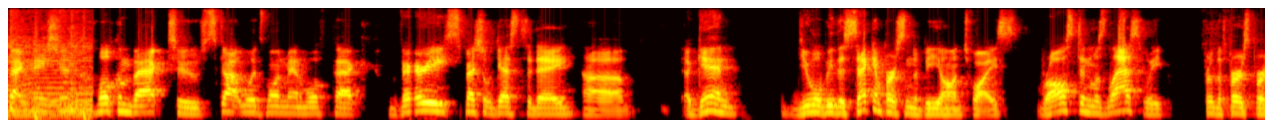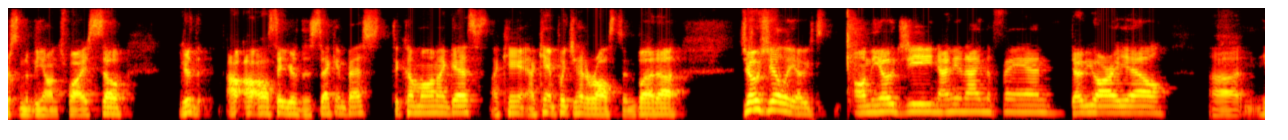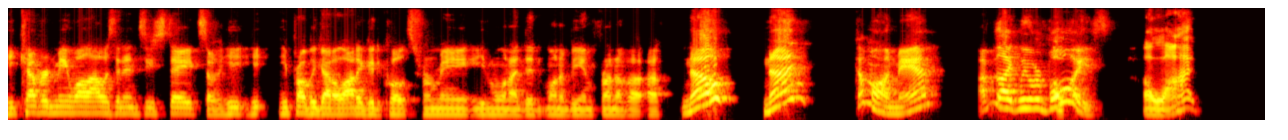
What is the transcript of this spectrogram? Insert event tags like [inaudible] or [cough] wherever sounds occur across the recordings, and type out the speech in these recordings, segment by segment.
Wolfpack Nation? Welcome back to Scott Woods One Man Wolfpack. Very special guest today. Uh, again, you will be the second person to be on twice. Ralston was last week for the first person to be on twice. So you're the, I'll, I'll, say you're the second best to come on. I guess I can't I can't put you ahead of Ralston, but uh, Joe Giglio on the OG 99 The Fan WRAL. Uh, he covered me while I was at NC State, so he, he he probably got a lot of good quotes from me, even when I didn't want to be in front of a, a no, none. Come on, man. I feel like we were boys. A lot.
